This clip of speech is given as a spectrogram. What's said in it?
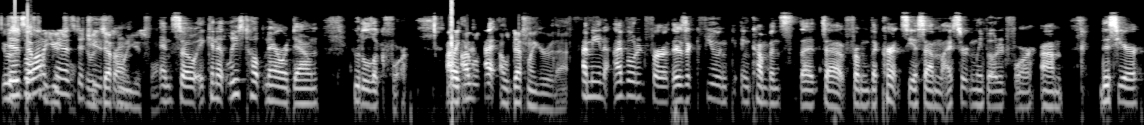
it was There's a lot of candidates useful. to choose from. useful and so it can at least help narrow it down who to look for. I, like, I will I- I will definitely agree with that I mean, I voted for. There's a few in- incumbents that uh, from the current CSM I certainly voted for um, this year.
